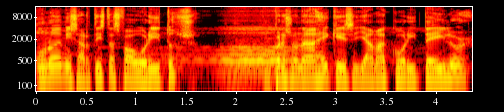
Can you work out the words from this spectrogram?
uno de mis artistas favoritos, un personaje que se llama Corey Taylor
